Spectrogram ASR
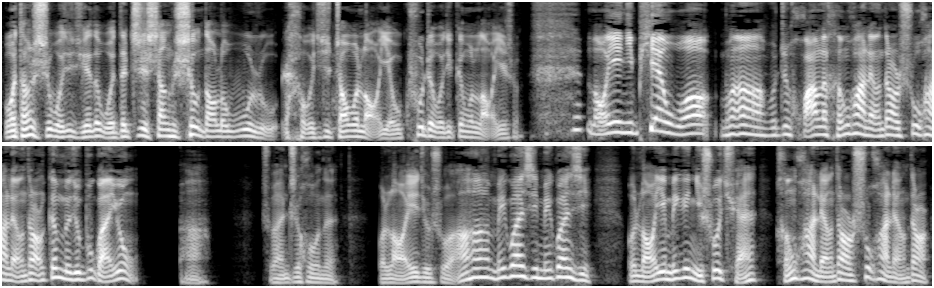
我当时我就觉得我的智商受到了侮辱，然后我就去找我姥爷，我哭着我就跟我姥爷说：“姥爷，你骗我啊！我这划了横划两道，竖划两道，根本就不管用啊！”说完之后呢，我姥爷就说：“啊，没关系，没关系，我姥爷没跟你说全，横画两道，竖画两道，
